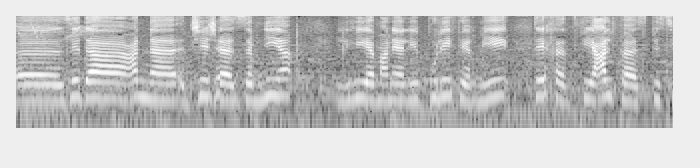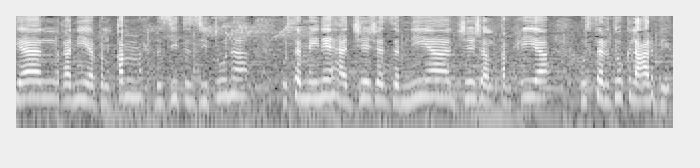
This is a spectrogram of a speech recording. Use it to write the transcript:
آه، زادا عندنا الدجاجة الزمنية اللي هي معناها les poulets fermiers تاخذ في علفة spéciale غنية بالقمح بالزيت الزيتونة. وسميناها الدجاجة الزمنية الدجاجة القمحية والسردوك العربي.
